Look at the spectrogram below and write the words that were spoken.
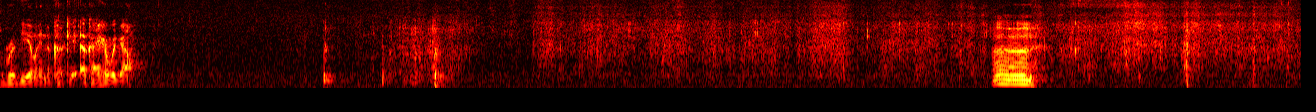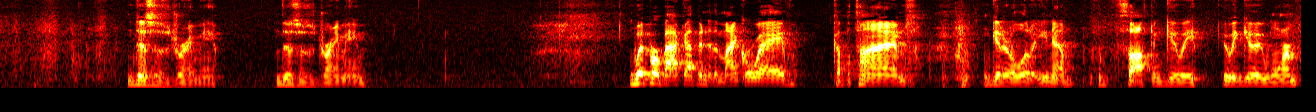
reviewing the cookie. Okay, here we go. Mmm. This is dreamy. This is dreamy whip her back up into the microwave a couple times, get her a little, you know, soft and gooey, gooey, gooey, warm.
